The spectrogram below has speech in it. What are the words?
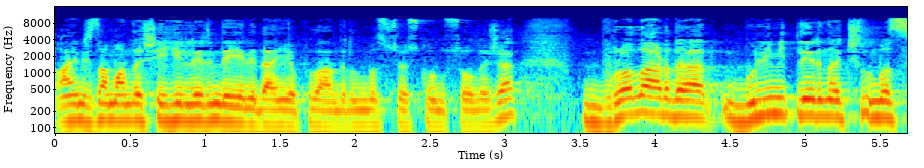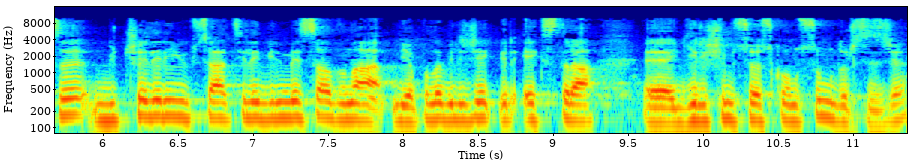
aynı zamanda şehirlerin de yeniden yapılandırılması söz konusu olacak. Buralarda bu limitlerin açılması, bütçelerin yükseltilebilmesi adına yapılabilecek bir ekstra e, girişim söz konusu mudur sizce?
